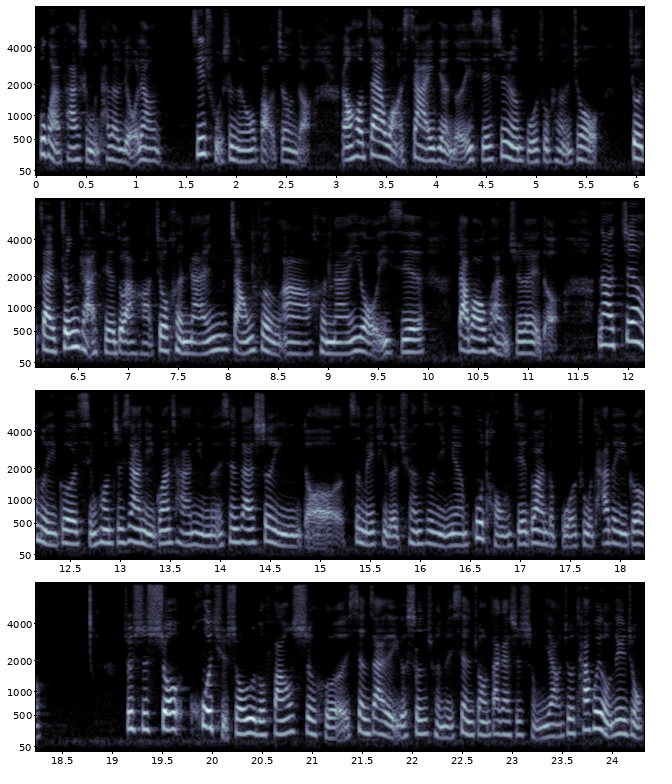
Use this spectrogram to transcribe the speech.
不管发什么，它的流量基础是能有保证的。然后再往下一点的一些新人博主，可能就就在挣扎阶段哈，就很难涨粉啊，很难有一些大爆款之类的。那这样的一个情况之下，你观察你们现在摄影的自媒体的圈子里面不同阶段的博主，他的一个。就是收获取收入的方式和现在的一个生存的现状大概是什么样？就它会有那种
